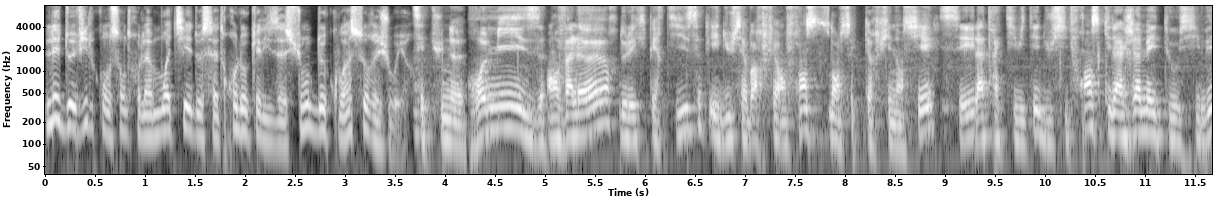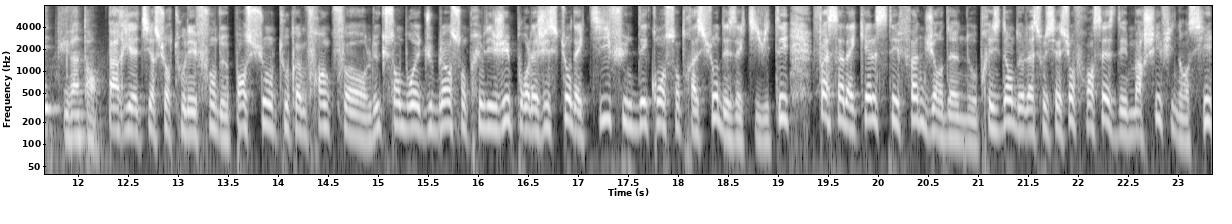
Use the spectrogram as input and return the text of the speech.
Les deux villes concentrent la moitié de cette relocalisation, de quoi se réjouir. C'est une remise en valeur de l'expertise et du savoir-faire en France dans le secteur financier. C'est l'attractivité du site France qui n'a jamais été aussi élevé depuis 20 ans. Paris attire surtout les fonds de pension, tout comme Francfort. Luxembourg et Dublin sont privilégiés pour la gestion d'actifs, une déconcentration des activités face à laquelle Stéphane Giordano, président de l'Association française des marchés financiers,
